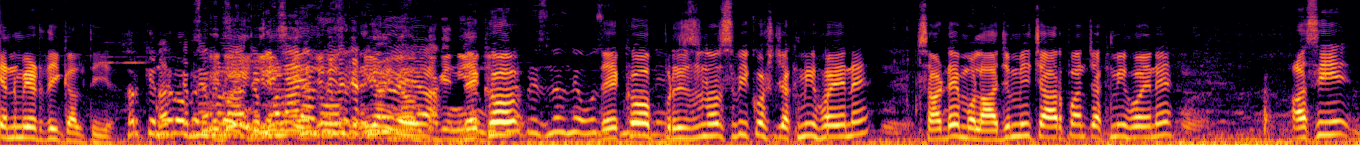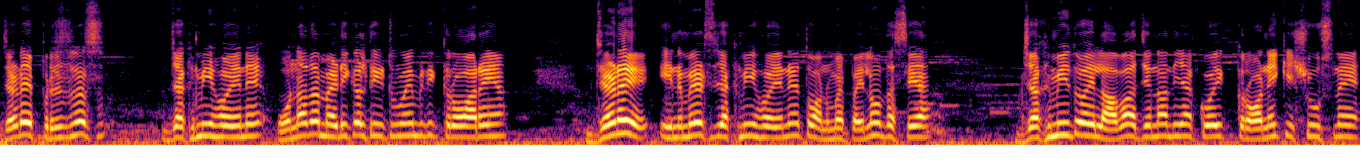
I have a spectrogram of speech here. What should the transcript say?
ਇਨਮੇਟ ਦੀ ਗਲਤੀ ਹੈ। ਸਰ ਕਿੰਨੇ ਲੋਕ ਦੇਖੋ ਦੇਖੋ ਪ੍ਰਿਜ਼ਨਰਸ ਵੀ ਕੁਝ ਜ਼ਖਮੀ ਹੋਏ ਨੇ। ਸਾਡੇ ਮੁਲਾਜ਼ਮ ਵੀ 4-5 ਜ਼ਖਮੀ ਹੋਏ ਨੇ। ਅਸੀਂ ਜਿਹੜੇ ਪ੍ਰਿਜ਼ਨਰਸ ਜ਼ਖਮੀ ਹੋਏ ਨੇ ਉਹਨਾਂ ਦਾ ਮੈਡੀਕਲ ਟ੍ਰੀਟਮੈਂਟ ਵੀ ਕਰਵਾ ਰਹੇ ਹਾਂ। ਜਿਹੜੇ ਇਨਮੇਟਸ ਜ਼ਖਮੀ ਹੋਏ ਨੇ ਤੁਹਾਨੂੰ ਮੈਂ ਪਹਿਲਾਂ ਦੱਸਿਆ। ਜ਼ਖਮੀ ਤੋਂ ਇਲਾਵਾ ਜਿਨ੍ਹਾਂ ਦੀਆਂ ਕੋਈ ਕ੍ਰੋਨਿਕ ਇਸ਼ੂਸ ਨੇ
